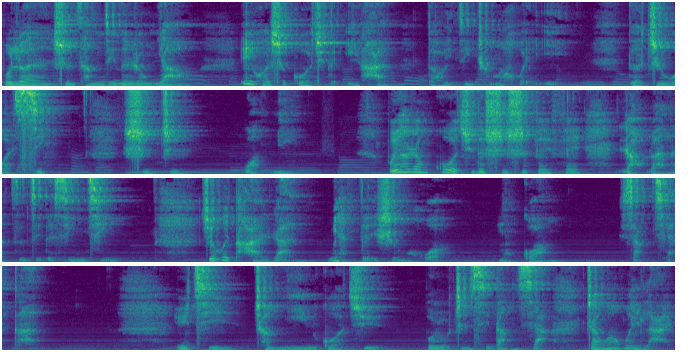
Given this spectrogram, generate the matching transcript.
不论是曾经的荣耀，亦或是过去的遗憾。都已经成了回忆，得之我幸，失之我命。不要让过去的是是非非扰乱了自己的心情，学会坦然面对生活，目光向前看。与其沉溺于过去，不如珍惜当下，展望未来。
